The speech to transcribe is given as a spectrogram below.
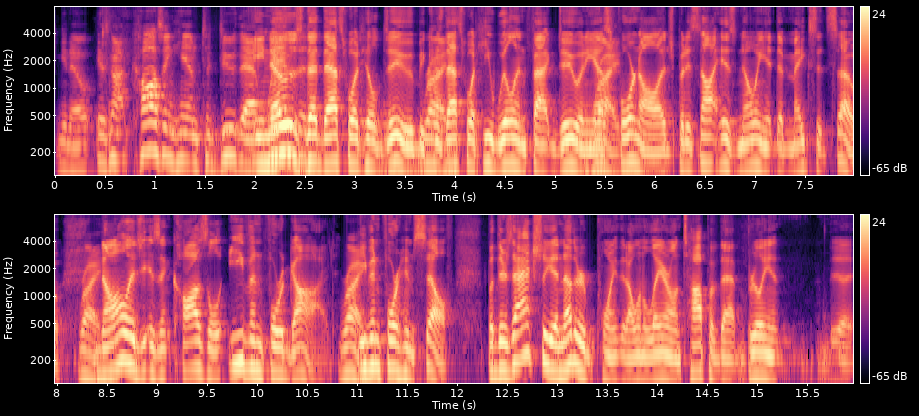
you know is not causing him to do that He knows the- that that's what he'll do because Right. that's what he will in fact do, and he has Right. foreknowledge. But it's not his knowing it that makes it so. Right. Knowledge isn't causal even for God, Right. Even for Himself. But there's actually another point that I want to layer on top of that brilliant uh,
